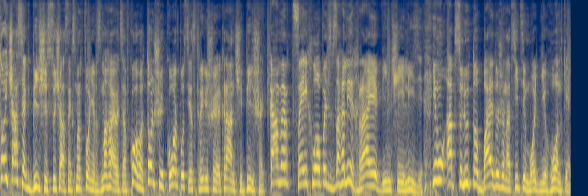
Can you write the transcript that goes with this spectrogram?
Той час, як більшість сучасних смартфонів змагаються в кого тонший корпус, яскравіший екран чи більше камер, цей хлопець взагалі грає в іншій лізі. Йому абсолютно байдуже на всі ці модні гонки,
